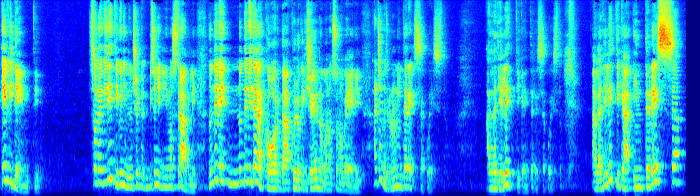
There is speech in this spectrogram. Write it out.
evidenti. Sono evidenti, quindi non c'è bisogno di dimostrarli. Non deve, non deve dar corda a quello che dicevano ma non sono veri. Al geometra non interessa questo. Alla dialettica interessa questo. Alla dialettica interessa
